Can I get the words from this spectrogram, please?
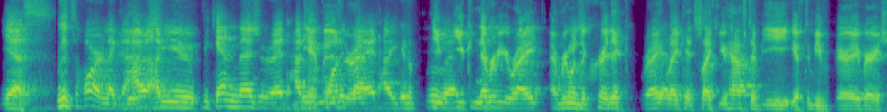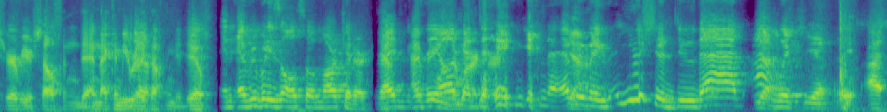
yes. It's hard. Like, It how, how do you, if you can't measure it, how do you, can't measure quantify it. it? How are you going to prove You, it? you can never be right. Everyone's a critic, right? Yeah. Like it's like you have to be you have to be very, very sure of yourself and, and that can be really Yeah. tough thing to do. and everybody's also a marketer, Yeah, right? Because they all a get marketer. you know, everybody. You should do that. I wish. Yeah. I,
